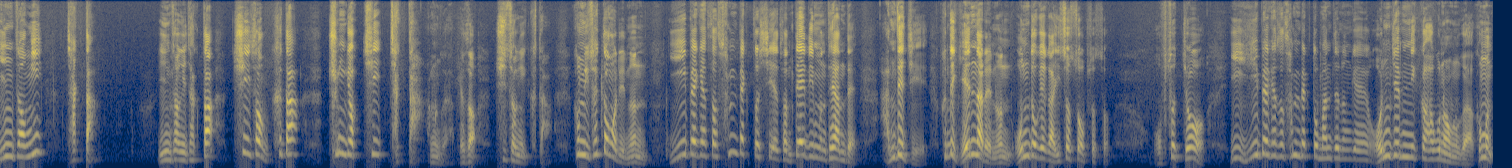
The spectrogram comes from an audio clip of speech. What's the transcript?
인성이 작다. 인성이 작다. 취성 크다. 충격치 작다 하는 거야. 그래서 취성이 크다. 그럼 이 쇳덩어리는 200에서 300도씨에선 때리면 돼안 돼? 안 되지. 근데 옛날에는 온도계가 있었어 없었어? 없었죠. 이 200에서 300도 만드는 게 언제입니까 하고 나오는 거야. 그러면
